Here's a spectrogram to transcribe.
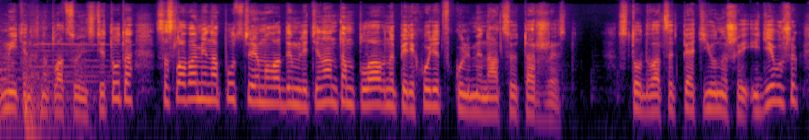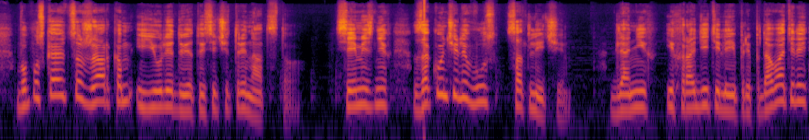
Митинг на плацу института со словами напутствия молодым лейтенантам плавно переходит в кульминацию торжеств. 125 юношей и девушек выпускаются в жарком июле 2013 -го. Семь из них закончили вуз с отличием. Для них, их родителей и преподавателей,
